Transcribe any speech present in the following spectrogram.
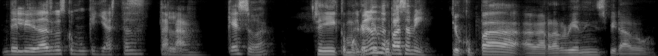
de liderazgo es como que ya estás hasta la queso, ¿eh? Sí, como que te me pasa a mí. Te ocupa agarrar bien inspirado.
